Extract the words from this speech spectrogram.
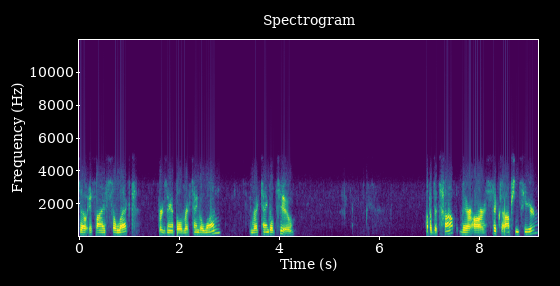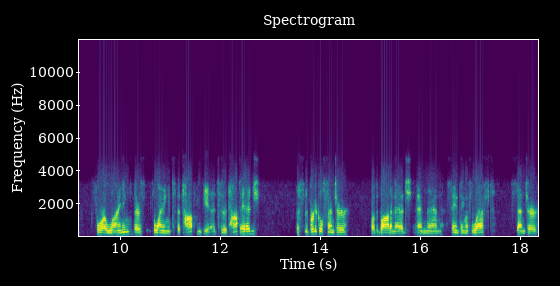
So if I select, for example, rectangle 1 and rectangle 2, up at the top there are six options here for aligning. There's aligning to the top, uh, to the top edge, the vertical center, or the bottom edge, and then same thing with left, center,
